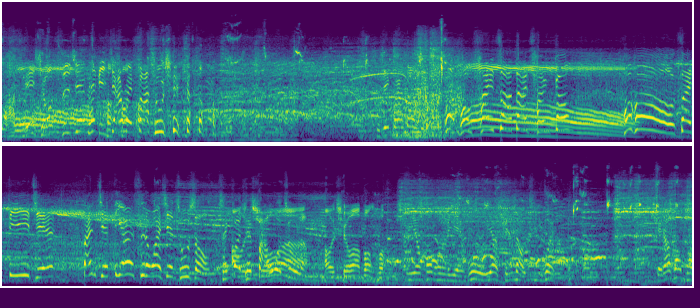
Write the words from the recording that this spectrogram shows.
哇，这球直接被李佳瑞发出去，直接快要到顶，碰碰拆炸弹成功，吼吼，在第一节单节第二次的外线出手，陈冠全把握住了，好球啊，碰碰，利用碰碰的掩护要寻找机会，给到碰碰，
